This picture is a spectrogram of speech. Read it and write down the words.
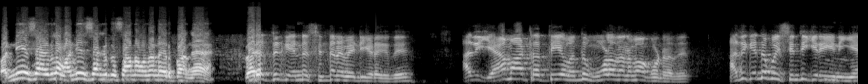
வன்னியர் சங்கத்துல வன்னியர் சங்கத்தை சார்ந்தவங்க தானே இருப்பாங்க. வேறத்துக்கு என்ன சிந்தனை வேண்டி கிடக்குது? அது ஏமாற்றத்தையே வந்து மூலதனமா கொண்டது. அதுக்கு என்ன போய் சிந்திக்கிறீங்க நீங்க?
